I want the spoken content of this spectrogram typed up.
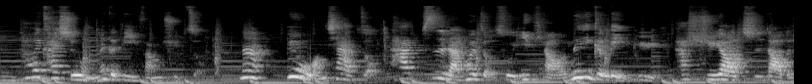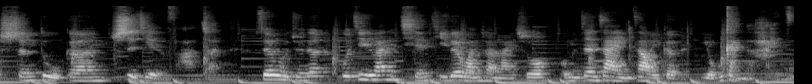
嗯，他会开始往那个地方去走。那越往下走，他自然会走出一条那个领域他需要知道的深度跟世界的发展。所以我觉得国际观的前提对婉转来说，我们正在营造一个有感的孩子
